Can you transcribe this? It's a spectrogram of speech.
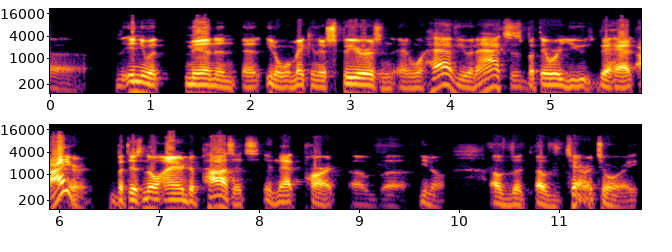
uh, uh the Inuit men and, and you know were making their spears and, and what have you and axes, but they were used they had iron, but there's no iron deposits in that part of uh, you know of the of the territory.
